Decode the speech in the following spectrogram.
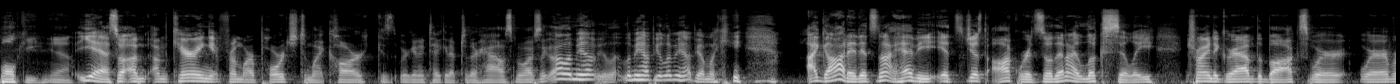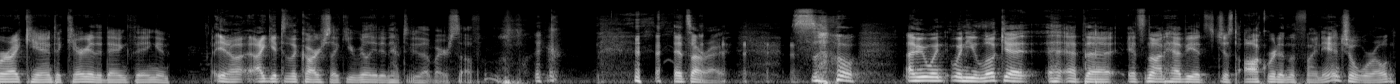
Bulky, yeah. Yeah, so I'm I'm carrying it from our porch to my car because we're gonna take it up to their house. My wife's like, "Oh, let me help you. Let me help you. Let me help you." I'm like, "I got it. It's not heavy. It's just awkward." So then I look silly trying to grab the box where wherever I can to carry the dang thing, and you know, I get to the car. She's like, "You really didn't have to do that by yourself." Like, it's all right. So, I mean, when when you look at at the, it's not heavy. It's just awkward in the financial world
